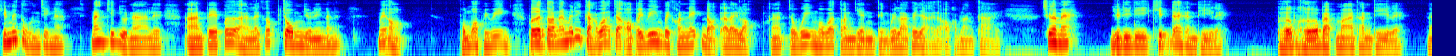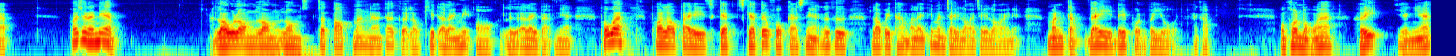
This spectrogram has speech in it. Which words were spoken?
คิดไม่ตกจริงๆนะนั่งคิดอยู่นานเลยอ่าน paper อ่านอะไรก็จมอยู่ในนั้นไม่ออก ผมออกไปวิ่ง เพลินตอนนั้นไม่ได้กะว่าจะออกไปวิ่งไป connect dot อะไรหรอกนะจะวิ่งเพราะว่าตอนเย็นถึงเวลาก็อยากจะออกกำลังกาย เชื่อไหมอยู่ดีๆ คิดได้ทันทีเลย เผลอๆแบบมาทันทีเลยนะครับ เพราะฉะนั้นเนี่ยเราลองลองลองสต็อปมั่งนะ ถ้าเกิดเราคิดอะไรไม่ออกหรืออะไรแบบเนี้ยเพราะว่าพอเราไป scatter focus เนี่ยก็คือเราไปทำอะไรที่มันใจลอยใจลอยเนี่ยมันกลับได้ได้ผลประโยชน์นะครับบางคนบอกว่าเฮ้ย อย่างเงี้ย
